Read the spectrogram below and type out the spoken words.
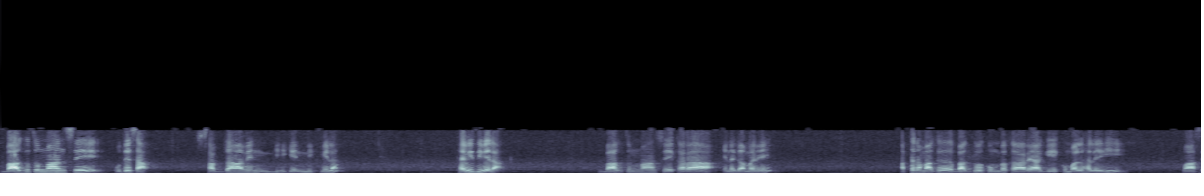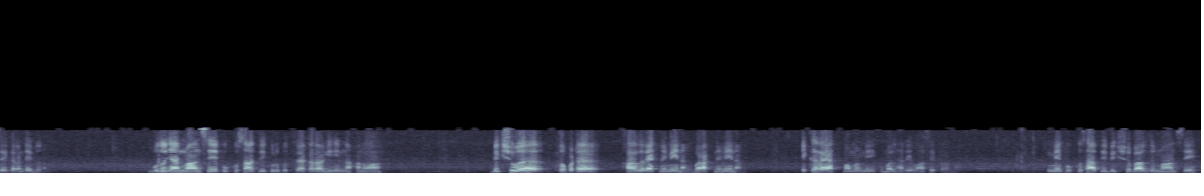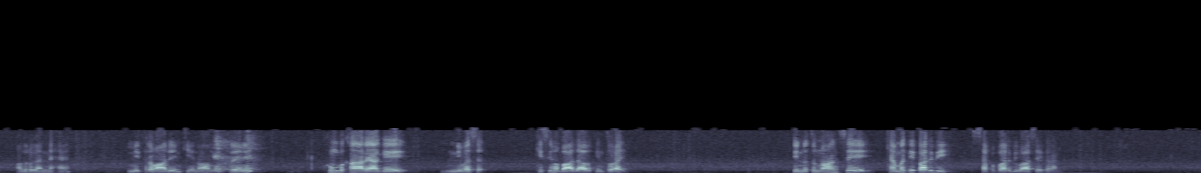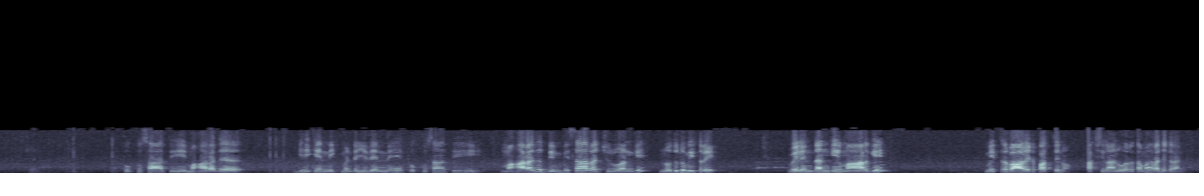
භාගතුන් වහන්සේ උදෙසා ශබ්දාවෙන් ගිහිගෙන් නික්මිලා පැවිදි වෙලා භාගතුන් වහන්සේ කරා එන ගමනේ අතරමඟ භග්ගව කුම්භකාරයාගේ කුමල්හලෙහි වාසය කරන්නට යෙදුණා. බුදුජාන් වහන්සේ පුක්කුසාති කුල පුත්‍රයා කරා ගිහින් අහනවා භික්ෂුව තොපට කරදරයක් නෙමෙයි නම් බරක් නෙමෙයි නම් එක රැයක් මම මේ කුමල්හරේ වාසය කරනවා. මේ පුක්කුසාති භික්ෂුව භාගතුන් වහන්සේ අඳුරගන්නේ නැහැ. මිත්‍රවාදයෙන් කියනවා මිත්‍රයනි කුම්භකාරයාගේ නිවස කිසිම බාධාවකින් තොරයි. පින්නතුන් වහන්සේ කැමැති පරිදි සැප පරිදි වාසය කරන්න. පුක්කුසාති මහරජ ගිහිගෙන් නික්මට යෙදෙන්නේ පුක්කුසාති මහරජ බිම්බිසාර රජුරුවන්ගේ නොදුටු මිත්‍රයෙක්. වෙලෙන්දන්ගේ මාර්ගේ මිත්‍රභාවයට පත් වෙනවා. තක්ෂිලා නුවර තමයි රජ කරන්නේ.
